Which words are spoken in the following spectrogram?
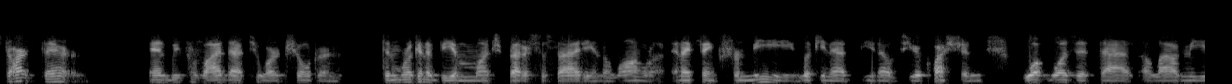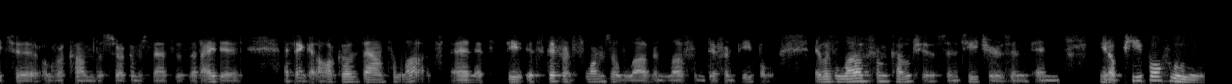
start there and we provide that to our children, then we're going to be a much better society in the long run. And I think for me, looking at, you know, to your question, what was it that allowed me to overcome the circumstances that I did? I think it all goes down to love. And it's it's different forms of love and love from different people. It was love from coaches and teachers and and you know, people who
